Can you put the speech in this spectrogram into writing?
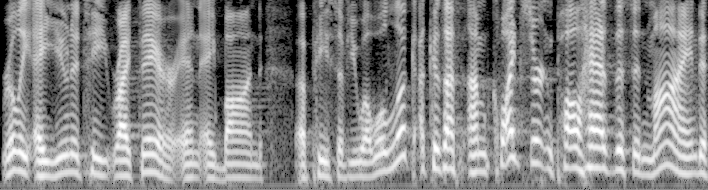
really a unity right there and a bond of peace, if you will. Well, look, because I'm quite certain Paul has this in mind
